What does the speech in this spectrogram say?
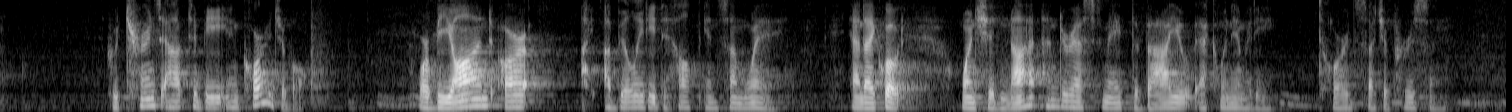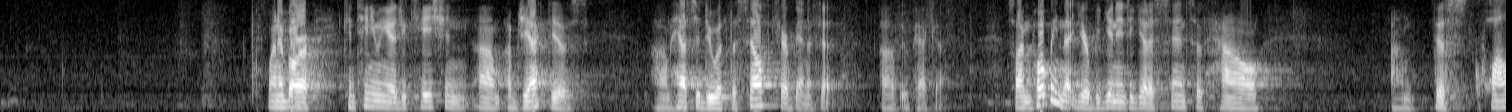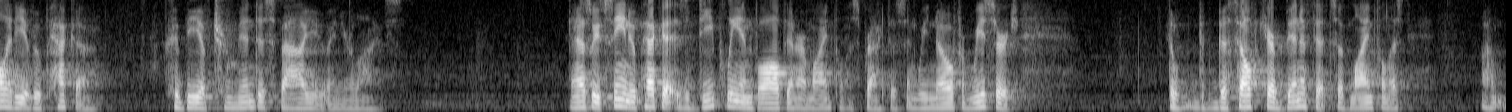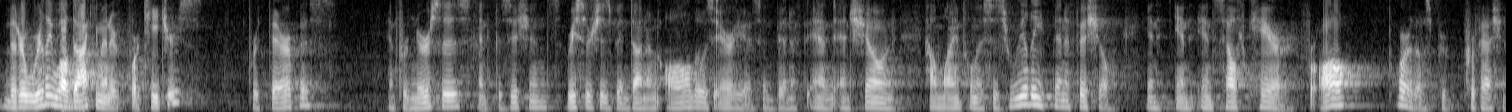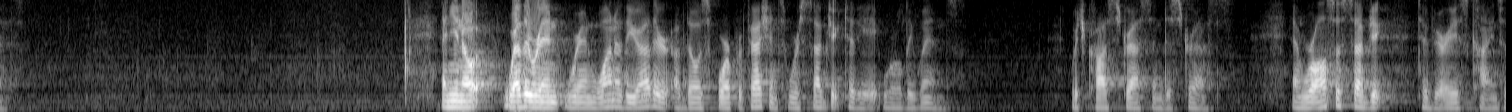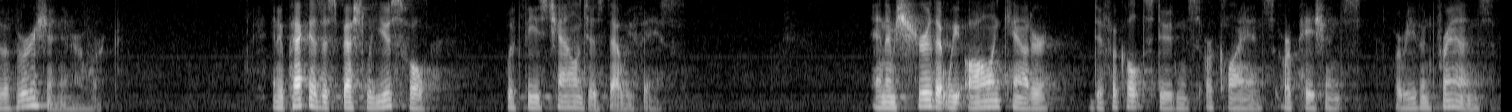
who turns out to be incorrigible or beyond our ability to help in some way, and I quote, one should not underestimate the value of equanimity towards such a person. One of our continuing education um, objectives um, has to do with the self care benefit of upekkha. So I'm hoping that you're beginning to get a sense of how um, this quality of upekkha could be of tremendous value in your lives. And as we've seen, upekkha is deeply involved in our mindfulness practice, and we know from research the, the self care benefits of mindfulness um, that are really well documented for teachers, for therapists, and for nurses and physicians. Research has been done on all those areas and, benef- and, and shown how mindfulness is really beneficial in, in, in self care for all of those professions. And you know, whether we're in, we're in one or the other of those four professions, we're subject to the eight worldly winds, which cause stress and distress. And we're also subject to various kinds of aversion in our work. And Upekkha is especially useful with these challenges that we face. And I'm sure that we all encounter difficult students or clients or patients or even friends.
